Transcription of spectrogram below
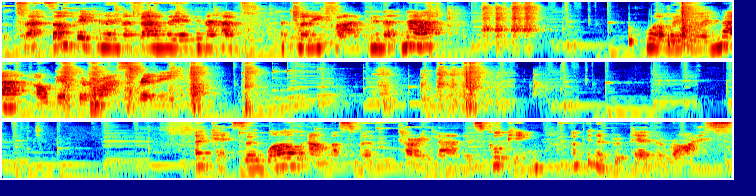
Looks like some people in the family are going to have a 25 minute nap. While we're doing that, I'll get the rice ready. So while our massaman curry lamb is cooking, I'm going to prepare the rice.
